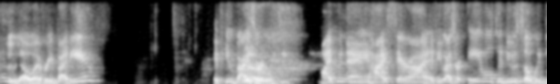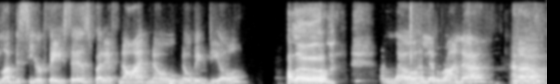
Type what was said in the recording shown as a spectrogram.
Hello, everybody. If you guys Hello. are hi Panay, hi Sarah. If you guys are able to do so, we'd love to see your faces, but if not, no, no big deal. Hello. Hello, hello, Rhonda. Hello.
